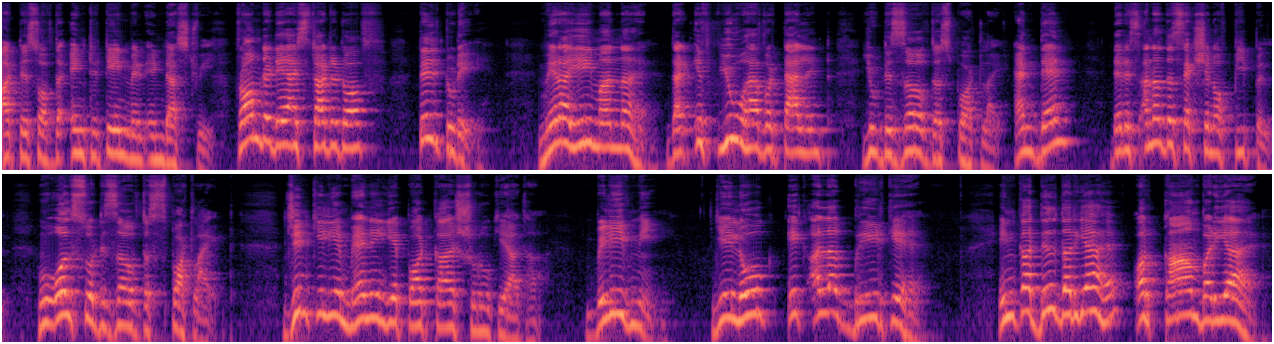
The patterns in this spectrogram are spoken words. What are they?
artists of the entertainment industry. From the day I start off till today मेरा यही मानना है that if you have a talent you deserve the spotlight and then there is another section of people who also deserve the spotlight जिनके लिए मैंने ये पॉडकास्ट शुरू किया था। बिलीव मी ये लोग एक अलग ब्रीड के हैं। इनका दिल दरिया है और काम बढ़िया है।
